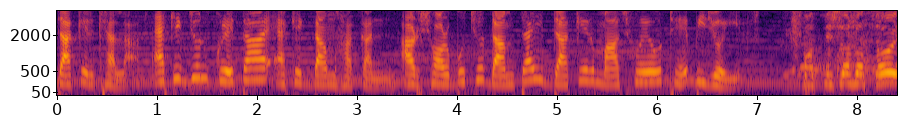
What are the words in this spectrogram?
ডাকের খেলা। এক একজন ক্রেতা এক এক দাম হাঁকান, আর সর্বোচ্চ দামটাই ডাকের মাছ হয়ে ওঠে বিজয়ীর। সত্তর।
